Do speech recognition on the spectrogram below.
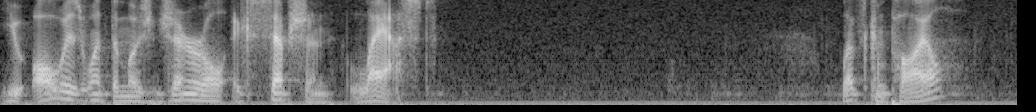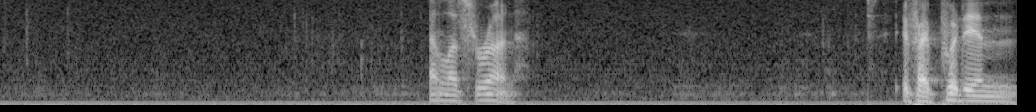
you always want the most general exception last. Let's compile. And let's run. If I put in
